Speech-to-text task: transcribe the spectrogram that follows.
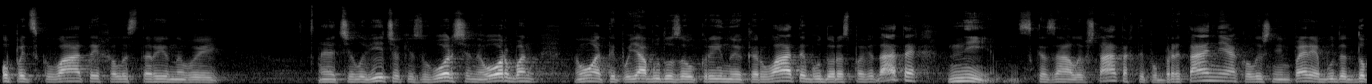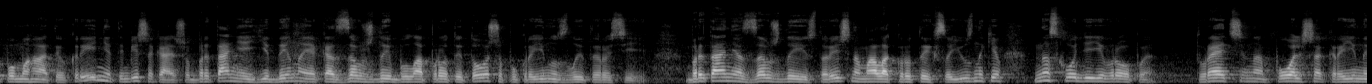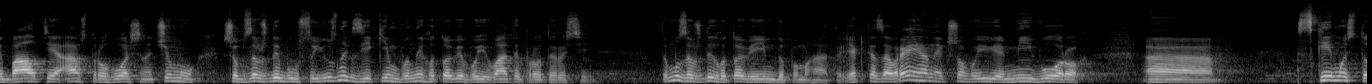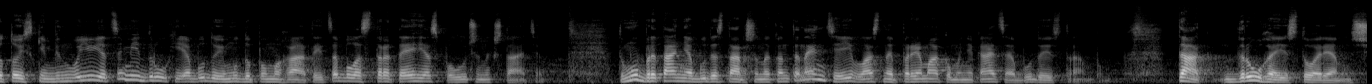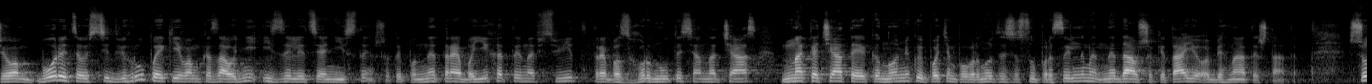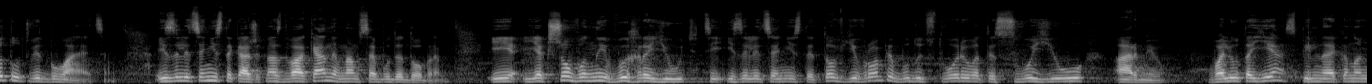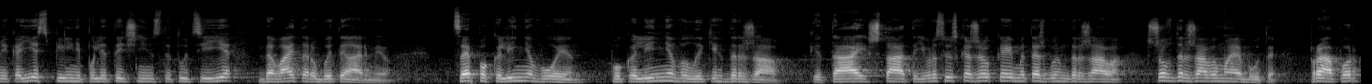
опецькуватий холестериновий е, чоловічок із Угорщини, Орбан. О, типу, я буду за Україною керувати, буду розповідати. Ні, сказали в Штатах, типу, Британія, колишня імперія, буде допомагати Україні. Тим більше кажуть, що Британія єдина, яка завжди була проти того, щоб Україну злити Росії. Британія завжди історично мала крутих союзників на сході Європи. Туреччина, Польща, країни Балтії, Австро-Угорщина. Чому? Щоб завжди був союзник, з яким вони готові воювати проти Росії. Тому завжди готові їм допомагати. Як казав Рейган, якщо воює мій ворог е- з кимось, то той, з ким він воює, це мій друг, і я буду йому допомагати. І це була стратегія Сполучених Штатів. Тому Британія буде старша на континенті, і, власне, пряма комунікація буде із Трампом. Так, друга історія, що борються ось ці дві групи, які я вам казав, одні ізоляціоністи, що типу не треба їхати на світ, треба згорнутися на час, накачати економіку і потім повернутися суперсильними, не давши Китаю обігнати Штати. Що тут відбувається? Ізоляціоністи кажуть, у нас два океани, нам все буде добре. І якщо вони виграють, ці ізоляціоністи, то в Європі будуть створювати свою армію. Валюта є, спільна економіка є, спільні політичні інституції є. Давайте робити армію. Це покоління воєн, покоління великих держав. Китай, Штати. Євросоюз каже, окей, ми теж будемо держава. Що в держави має бути? Прапор,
